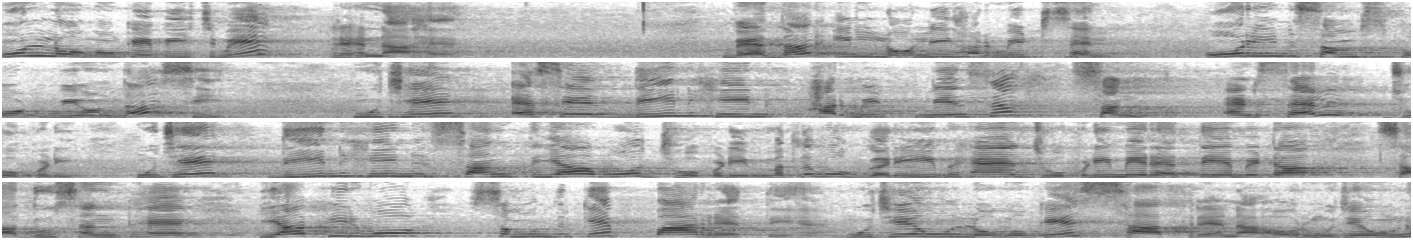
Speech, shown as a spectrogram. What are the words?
उन लोगों के बीच में रहना है। Whether in lowly hermit cell और in some spot beyond the sea मुझे ऐसे दीनहीन हर्मिट मीन्स संत एंड सेल झोपड़ी। मुझे दीनहीन संत या वो झोपड़ी मतलब वो गरीब हैं झोपड़ी में रहते हैं बेटा साधु संत हैं या फिर वो समुद्र के पार रहते हैं। मुझे उन लोगों के साथ रहना है और मुझे उन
